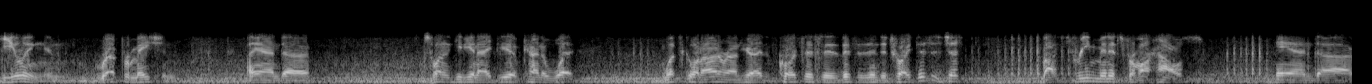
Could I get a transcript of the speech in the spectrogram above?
healing and reformation. And uh, just wanted to give you an idea of kind of what what's going on around here. Of course, this is this is in Detroit. This is just about three minutes from our house, and uh,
